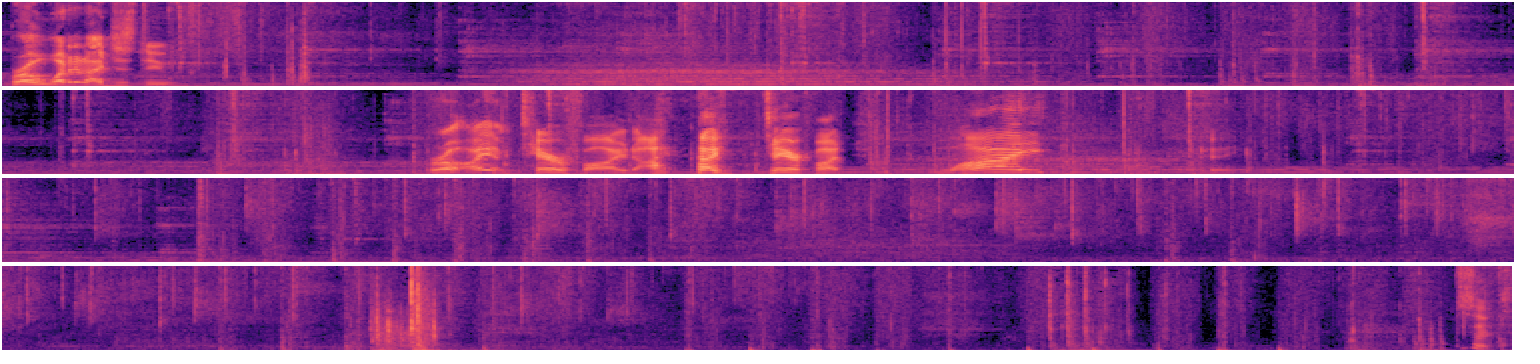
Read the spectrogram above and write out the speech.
Bro, what did I just do? Bro, I am terrified. I, I'm terrified. Why?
